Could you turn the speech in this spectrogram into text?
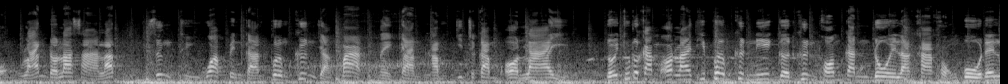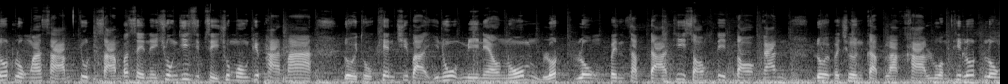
2 ล้านดอลลาร์สหรัฐ ซึ่งถือว่าเป็นการเพิ่มขึ้นอย่างมากในการทำกิจกรรมออนไลน์ โดยธุรกรรมออนไลน์ที่เพิ่มขึ้นนี้เกิดขึ้นพร้อมกันโดยราคาของโบได้ลดลงมา 3.3%ในช่วง 24 ชั่วโมงที่ผ่านมา โดยโทเค็นชิบะอินุมีแนวโน้มลดลงเป็นสัปดาห์ที่ 2 ติดต่อกัน โดยเผชิญกับราคารวมที่ลดลง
